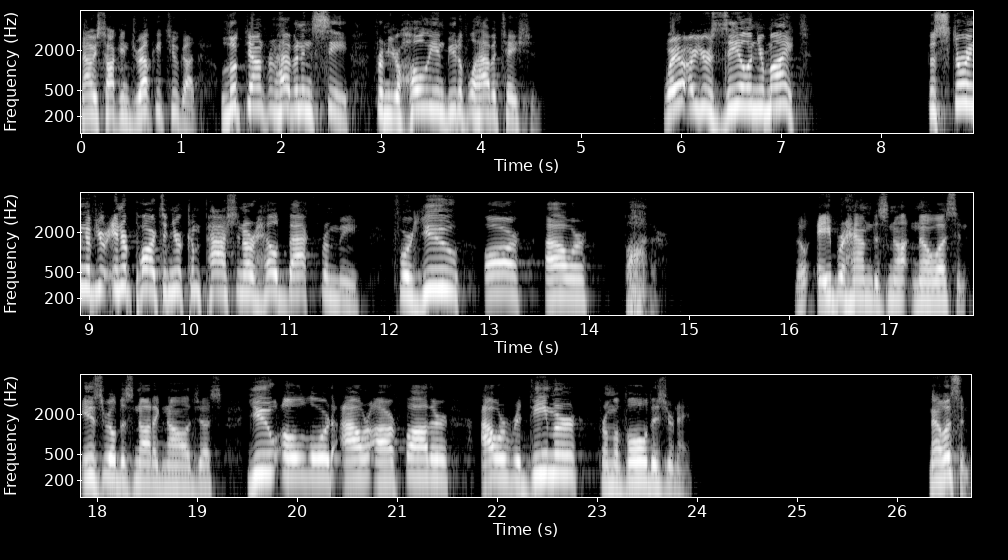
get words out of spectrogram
Now he's talking directly to God. Look down from heaven and see from your holy and beautiful habitation. Where are your zeal and your might? The stirring of your inner parts and your compassion are held back from me, for you are our Father. Though Abraham does not know us and Israel does not acknowledge us, you, O Lord, our, our Father, our Redeemer from of old is your name. Now listen.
